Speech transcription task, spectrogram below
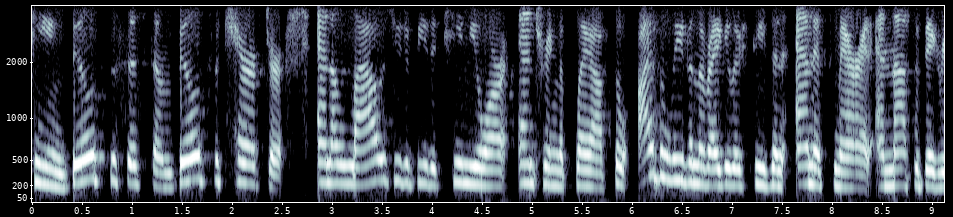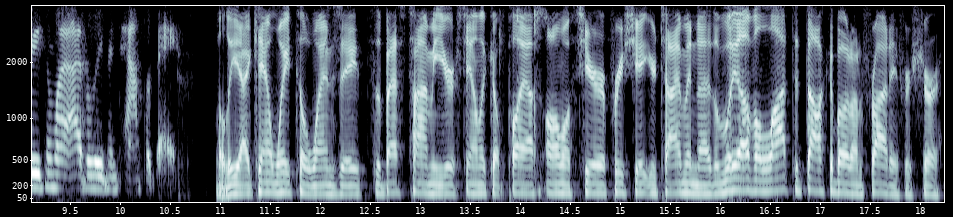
team, builds the system, builds the character, and allows you to be the team you are entering the playoffs. So I believe in the regular season and its merit, and that's a big reason why I believe in Tampa Bay. Well, Lee, I can't wait till Wednesday. It's the best time of year. Stanley Cup playoffs almost here. Appreciate your time, and uh, we'll have a lot to talk about on Friday for sure.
